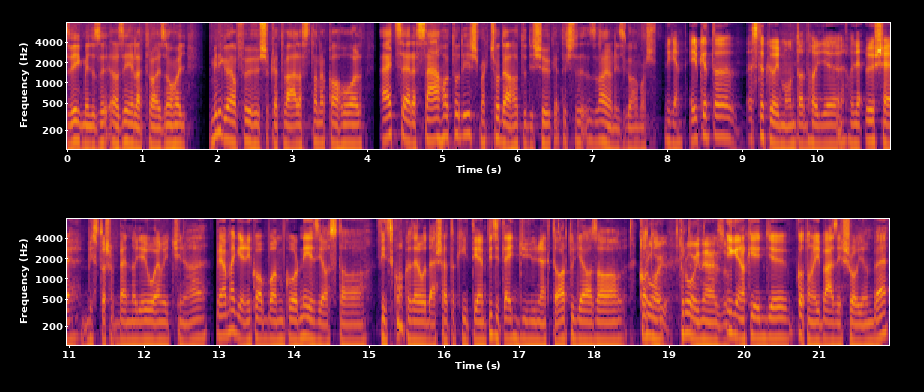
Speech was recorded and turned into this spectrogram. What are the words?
ez végigmegy az, az életrajzon, hogy mindig olyan főhősöket választanak, ahol egyszerre szállhatod is, meg csodálhatod is őket, és ez nagyon izgalmas. Igen. Egyébként ezt tök jó, hogy mondtad, hogy, hogy ő se biztos benne, hogy jó, amit csinál. Például megjelenik abban, amikor nézi azt a fickónak az előadását, akit ilyen picit együgyűnek tart, ugye az a katon... Troy, Troy Nelson. Igen, aki egy katonai bázisról jön be,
